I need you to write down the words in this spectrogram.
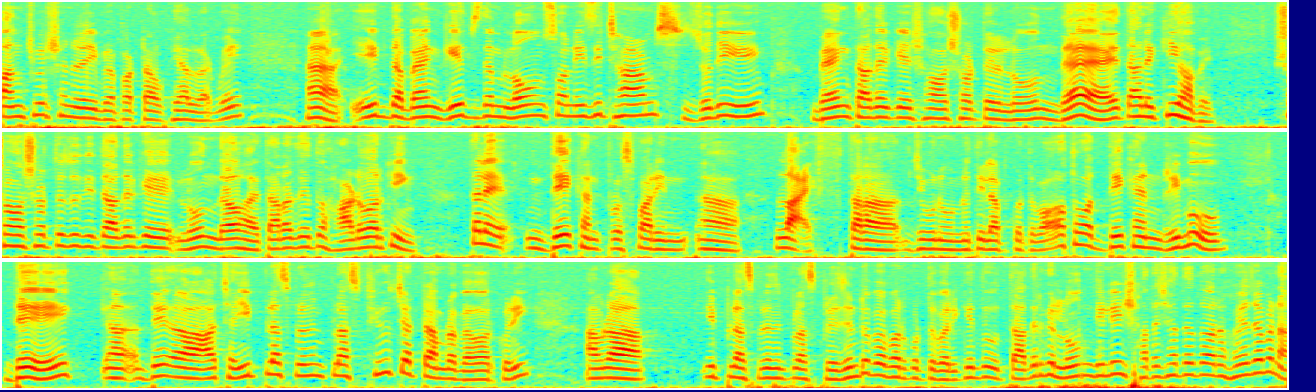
পাংচুয়েশনের এই ব্যাপারটাও খেয়াল রাখবে। হ্যাঁ if the bank gives them loans on easy terms যদি ব্যাঙ্ক তাদেরকে সহজ শর্তের লোন দেয়, তাহলে কি হবে? সহজ শর্তে যদি তাদেরকে লোন দেওয়া হয়, তারা যেহেতু হার্ডওয়ার্কিং তাহলে they can prosper in life তারা জীবনে উন্নতি লাভ করতে পারে অথবা দে ক্যান রিমুভ দে দে আচ্ছা ই প্লাস প্রেজেন্ট প্লাস ফিউচারটা আমরা ব্যবহার করি। আমরা ই প্লাস প্রেজেন্ট প্লাস প্রেজেন্টও ব্যবহার করতে পারি, কিন্তু তাদেরকে লোন দিলেই সাথে সাথে তো আর হয়ে যাবে না।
